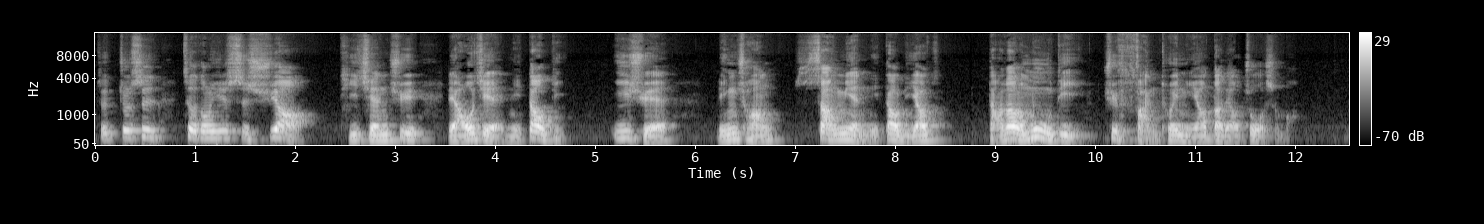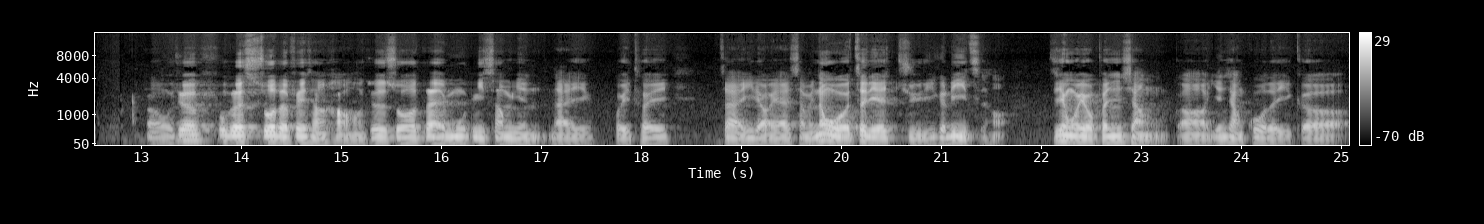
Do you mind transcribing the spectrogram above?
就就是这个东西是需要提前去了解你到底医学临床上面你到底要达到的目的，去反推你要到底要做什么。呃，我觉得富哥说的非常好哈，就是说在目的上面来回推在医疗 AI 上面。那我这里也举一个例子哈，之前我有分享呃演讲过的一个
